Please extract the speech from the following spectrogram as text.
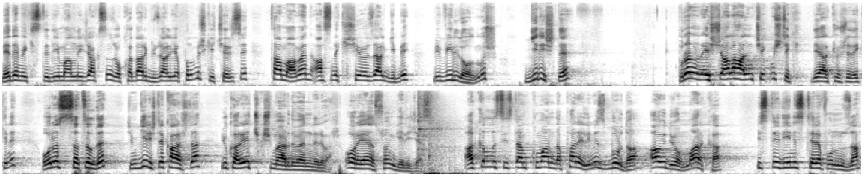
ne demek istediğimi anlayacaksınız. O kadar güzel yapılmış ki içerisi tamamen aslında kişiye özel gibi bir villa olmuş. Girişte Buranın eşyalı halini çekmiştik diğer köşedekini. Orası satıldı. Şimdi girişte karşıda yukarıya çıkış merdivenleri var. Oraya en son geleceğiz. Akıllı sistem kumanda panelimiz burada. Audio marka. İstediğiniz telefonunuza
